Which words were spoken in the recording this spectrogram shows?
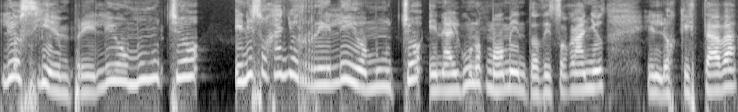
leo siempre, leo mucho. En esos años releo mucho, en algunos momentos de esos años en los que estaba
